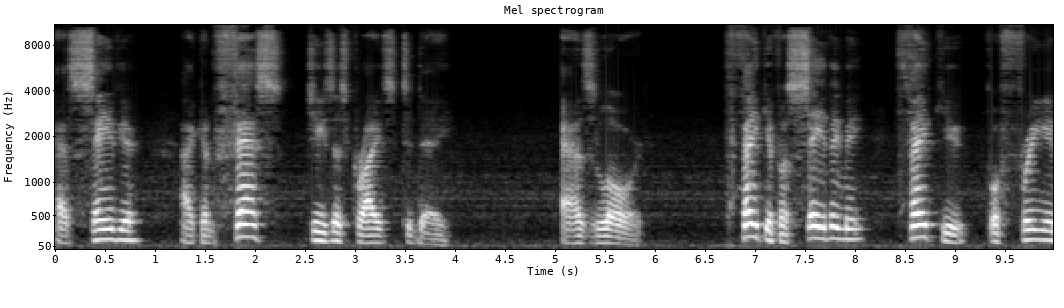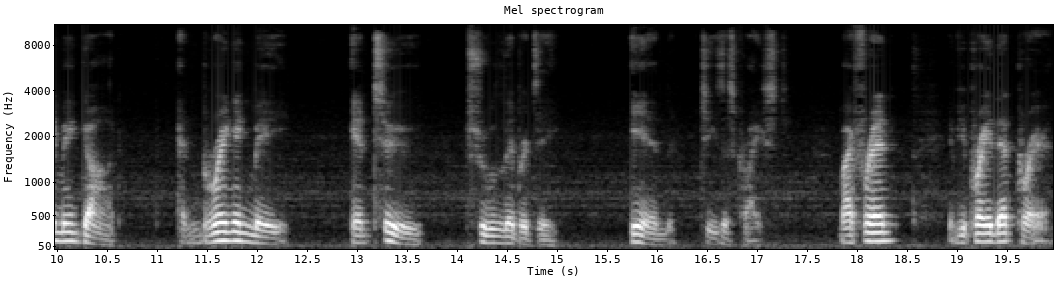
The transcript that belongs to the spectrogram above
as Savior. I confess Jesus Christ today as Lord. Thank you for saving me. Thank you for freeing me, God, and bringing me into true liberty in Jesus Christ. My friend, if you prayed that prayer,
